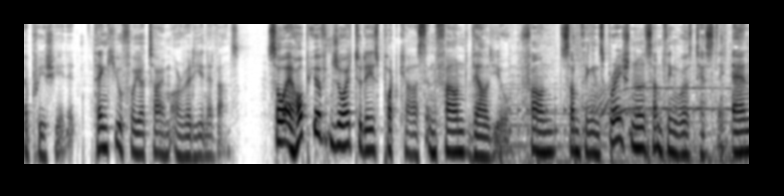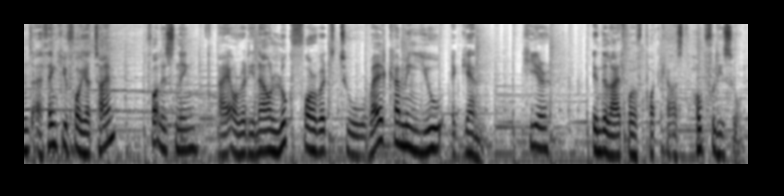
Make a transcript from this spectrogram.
appreciate it. Thank you for your time already in advance. So I hope you have enjoyed today's podcast and found value, found something inspirational, something worth testing. And I thank you for your time, for listening. I already now look forward to welcoming you again here in the Leitwolf podcast, hopefully soon.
